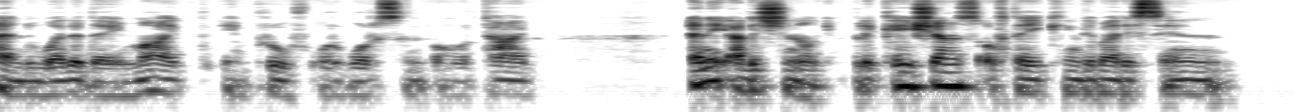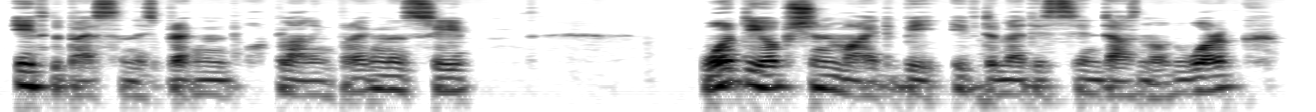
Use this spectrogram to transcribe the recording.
and whether they might improve or worsen over time. Any additional implications of taking the medicine if the person is pregnant or planning pregnancy, what the option might be if the medicine does not work,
